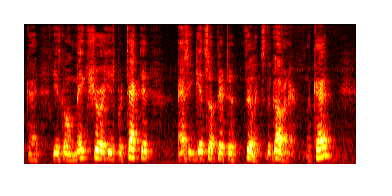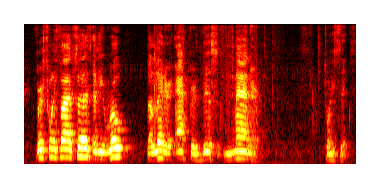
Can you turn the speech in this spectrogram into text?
Okay, he's going to make sure he's protected as he gets up there to Felix the governor. Okay? Verse 25 says, And he wrote the letter after this manner. 26.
